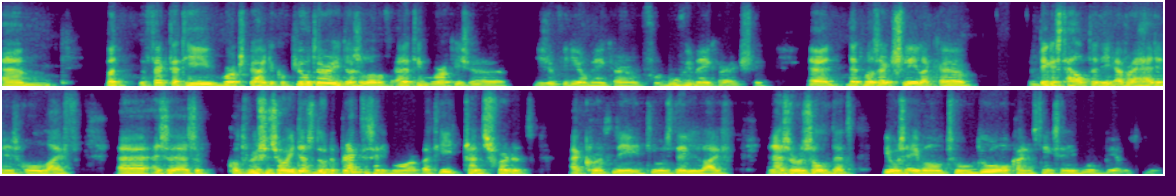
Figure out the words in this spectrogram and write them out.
Um, but the fact that he works behind the computer, he does a lot of editing work. He's a he's a video maker, a movie maker actually. And that was actually like a, the biggest help that he ever had in his whole life uh, as, a, as a contribution. So he doesn't do the practice anymore, but he transferred it accurately into his daily life. And as a result, that he was able to do all kinds of things that he wouldn't be able to do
